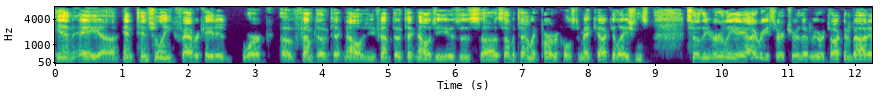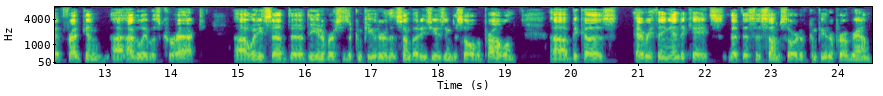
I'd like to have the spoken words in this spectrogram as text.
in a uh, intentionally fabricated work of femto technology. Femto technology uses uh, subatomic particles to make calculations. So the early AI researcher that we were talking about, Ed Fredkin, uh, I believe was correct uh, when he said the, the universe is a computer that somebody's using to solve a problem uh, because everything indicates that this is some sort of computer program.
